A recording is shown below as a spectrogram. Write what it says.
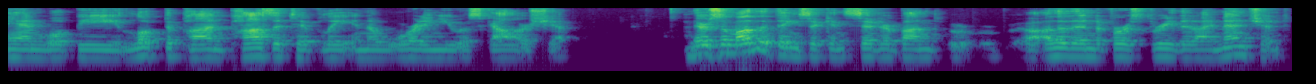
and will be looked upon positively in awarding you a scholarship. There's some other things to consider other than the first three that I mentioned.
